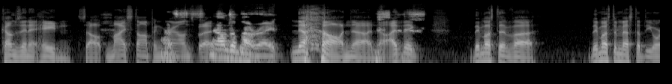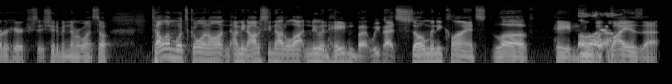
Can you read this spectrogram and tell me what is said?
comes in at Hayden. So my stomping That grounds, but sounds about right. no, no, no. I think they must have uh, they must have messed up the order here 'cause it should have been number one. So tell them what's going on. I mean, obviously not a lot new in Hayden, but we've had so many clients love Hayden. Oh, why, yeah. why is that?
